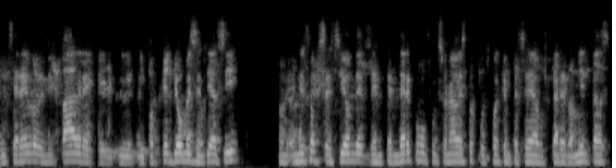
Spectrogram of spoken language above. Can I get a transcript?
el cerebro de mi padre y, por qué yo me sentía así, en esa obsesión de, entender cómo funcionaba esto, pues fue que empecé a buscar herramientas,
